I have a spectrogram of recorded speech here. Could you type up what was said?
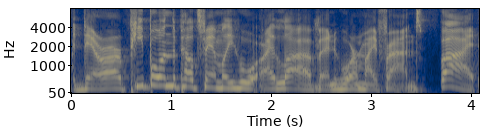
There are people in the Peltz family who I love and who are my friends, but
